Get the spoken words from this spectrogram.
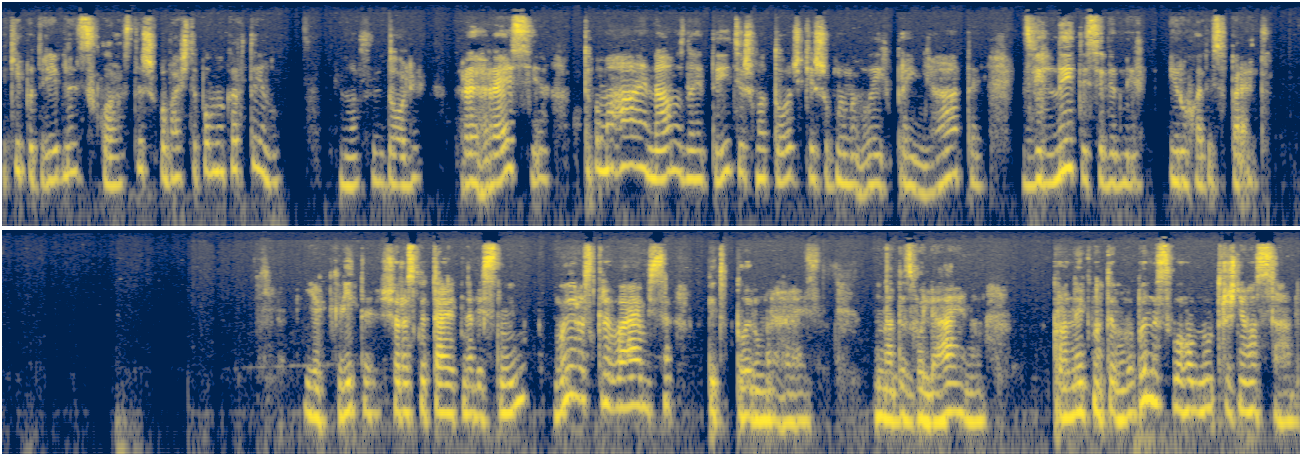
який потрібно скласти, щоб побачити повну картину нашої долі. Регресія допомагає нам знайти ці шматочки, щоб ми могли їх прийняти, звільнитися від них і рухатись вперед. Як квіти, що розквітають навесні, ми розкриваємося під впливом регресії. Вона дозволяє нам проникнути в глибини свого внутрішнього саду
